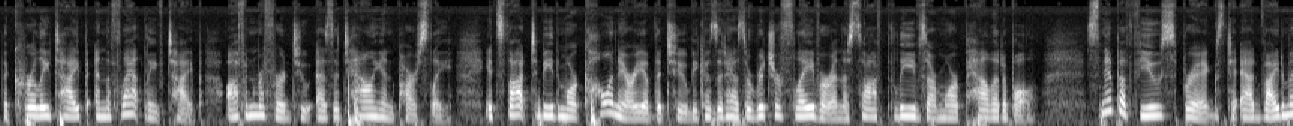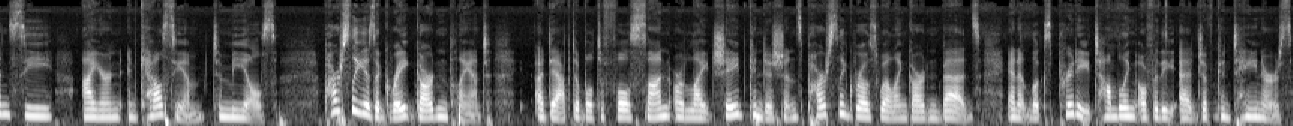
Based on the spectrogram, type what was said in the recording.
the curly type and the flat leaf type, often referred to as Italian parsley. It's thought to be the more culinary of the two because it has a richer flavor and the soft leaves are more palatable. Snip a few sprigs to add vitamin C, iron, and calcium to meals. Parsley is a great garden plant. Adaptable to full sun or light shade conditions, parsley grows well in garden beds, and it looks pretty tumbling over the edge of containers.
